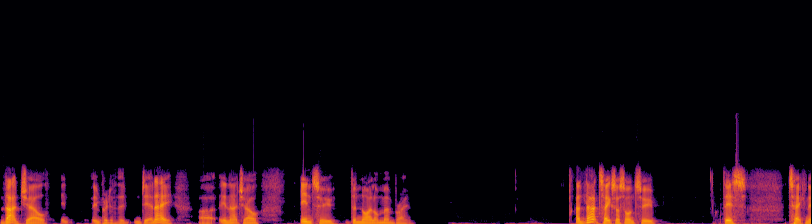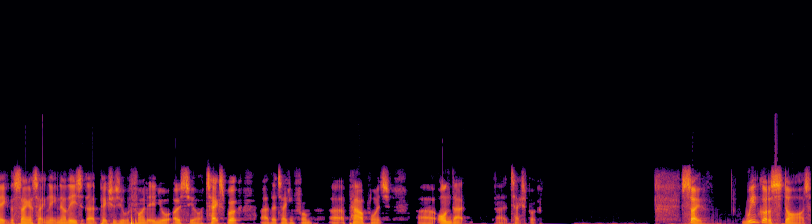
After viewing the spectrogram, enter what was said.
that gel, in, imprint of the DNA uh, in that gel, into the nylon membrane. And that takes us on to this technique, the Sanger technique. Now, these uh, pictures you will find in your OCR textbook. Uh, they're taken from uh, a PowerPoint uh, on that uh, textbook. So, we've got to start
